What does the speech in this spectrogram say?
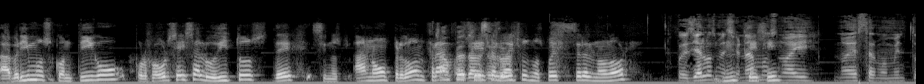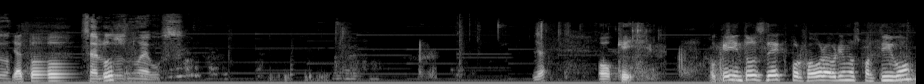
abrimos contigo. Por favor, si hay saluditos, deck, si nos, ah no, perdón, Franco, si hay saluditos, nos puedes hacer el honor. Pues ya los mencionamos, no hay, no hay hasta el momento. Ya todos. Saludos nuevos. Ya. Ok. Ok, entonces, Deck, por favor, abrimos contigo.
